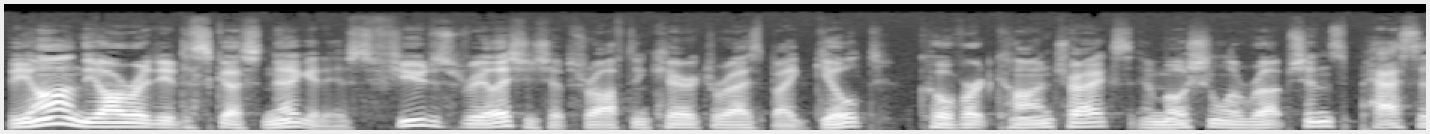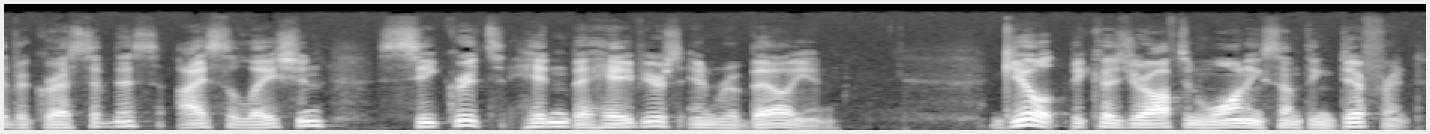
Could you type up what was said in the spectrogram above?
Beyond the already discussed negatives, fused relationships are often characterized by guilt, covert contracts, emotional eruptions, passive aggressiveness, isolation, secrets, hidden behaviors, and rebellion. Guilt because you're often wanting something different,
